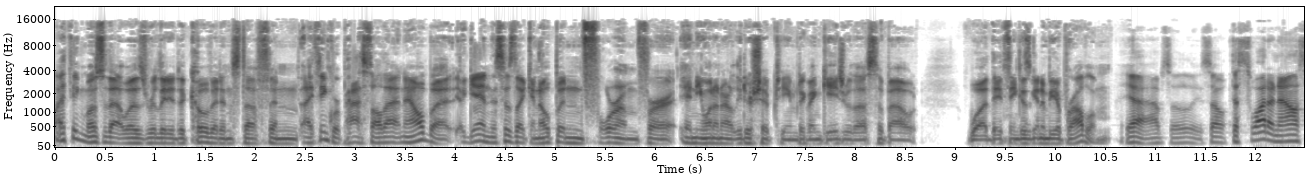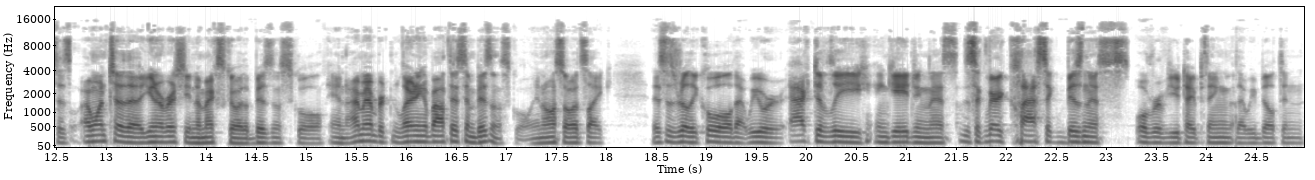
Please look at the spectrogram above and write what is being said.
I think most of that was related to COVID and stuff. And I think we're past all that now. But again, this is like an open forum for anyone in our leadership team to engage with us about what they think is going to be a problem. Yeah, absolutely. So the SWOT analysis, I went to the University of New Mexico, the business school, and I remember learning about this in business school, you know, so it's like, this is really cool that we were actively engaging this. This is a very classic business overview type thing that we built in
